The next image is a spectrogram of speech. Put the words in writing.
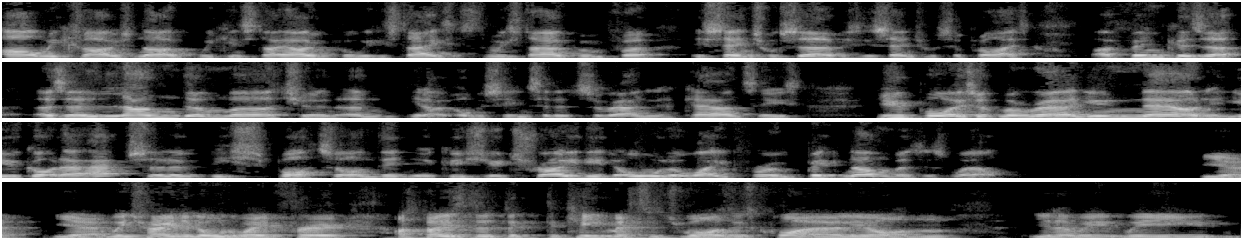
are, we closed? No we can stay open. We can stay we stay open for essential services essential supplies. I think as a as a london merchant and you know obviously into the surrounding counties you boys at moran you nailed it. You got that absolutely spot on didn't you? Because you traded all the way through big numbers as well. Yeah yeah we traded all the way through. I suppose the, the, the key message was is quite early on you know, we we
